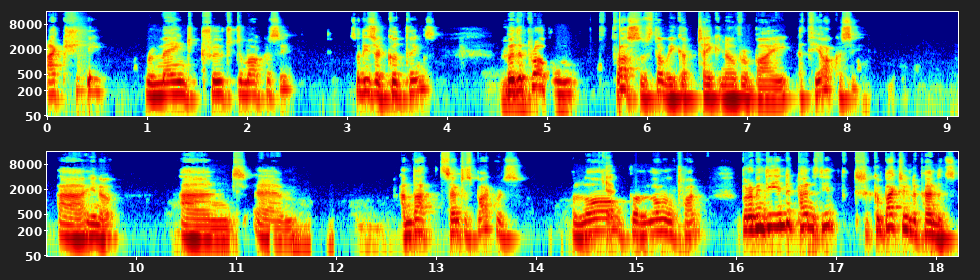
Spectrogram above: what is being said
actually remained true to democracy. So these are good things. Mm. But the hmm. problem for us was that we got taken over by a theocracy. Uh, you know, and um, and that sent us backwards a long yeah. for a long, long time. But I mean, the independence. The, to come back to independence,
